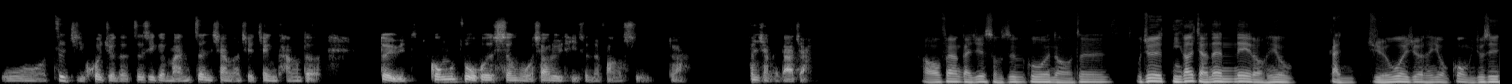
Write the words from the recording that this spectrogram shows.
我自己会觉得这是一个蛮正向而且健康的，对于工作或者生活效率提升的方式，对吧？分享给大家。好，非常感谢守志顾问哦，这我觉得你刚刚讲的内容很有感觉，我也觉得很有共鸣。就是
